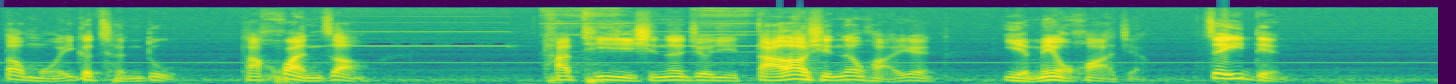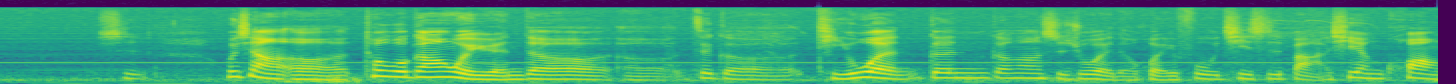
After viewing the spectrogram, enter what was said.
到某一个程度，他换照，他提起行政救济，打到行政法院也没有话讲。这一点，是，我想呃，透过刚刚委员的呃这个提问，跟刚刚石主委的回复，其实把现况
